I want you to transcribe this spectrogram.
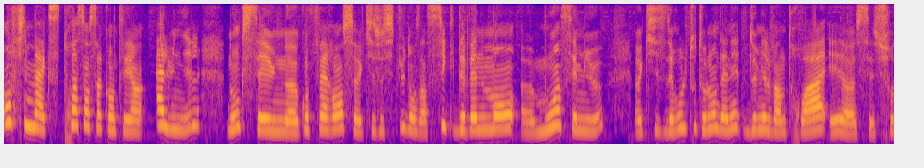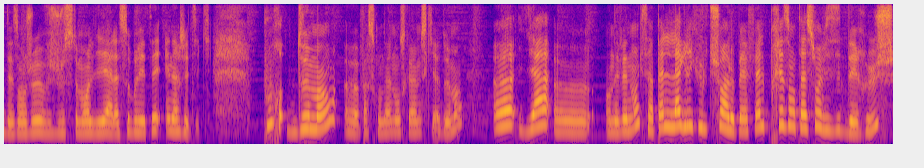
Amphimax 351 à l'UNIL. Donc c'est une conférence qui se situe dans un cycle d'événements moins c'est mieux qui se déroule tout au long de l'année 2023 et c'est sur des enjeux justement liés à la sobriété énergétique. Pour demain, euh, parce qu'on annonce quand même ce qu'il y a demain, euh, il y a euh, un événement qui s'appelle l'agriculture à l'EPFL, présentation et visite des ruches.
